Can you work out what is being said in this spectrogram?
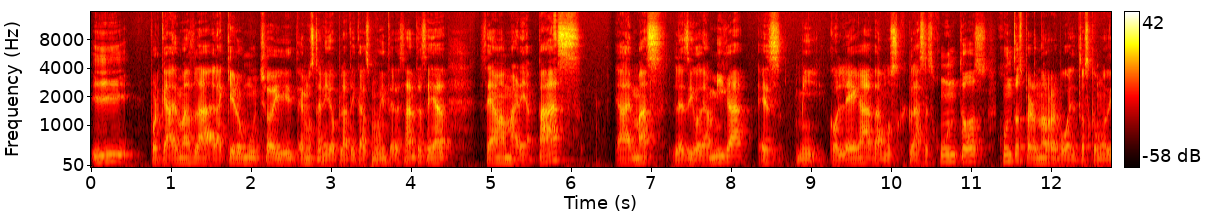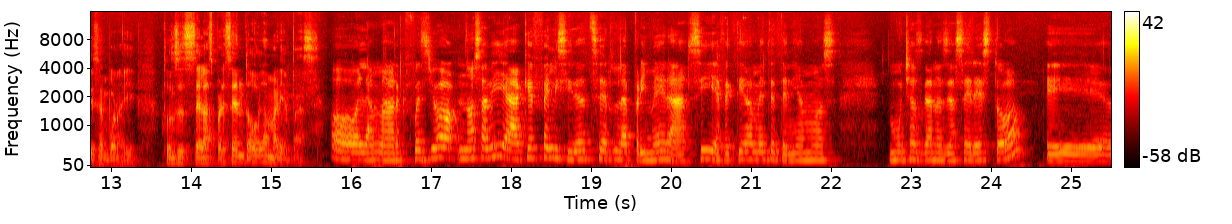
y porque además la, la quiero mucho y hemos tenido pláticas muy interesantes. Ella se llama María Paz, Además, les digo de amiga, es mi colega, damos clases juntos, juntos pero no revueltos, como dicen por ahí. Entonces se las presento. Hola María Paz. Hola Marc, pues yo no sabía, qué felicidad ser la primera. Sí, efectivamente teníamos muchas ganas de hacer esto. Eh,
